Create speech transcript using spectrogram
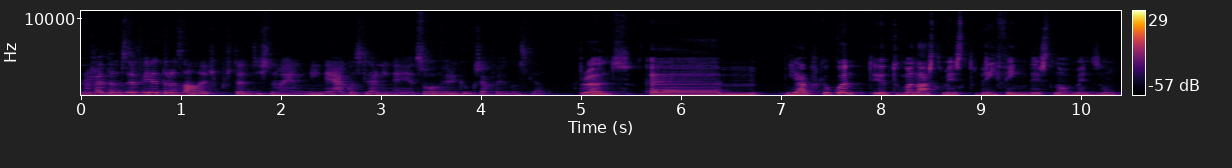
nós já estamos a ver atrasadas, portanto isto não é ninguém a aconselhar ninguém, é só a ver aquilo que já foi aconselhado. Pronto. hum, yeah, porque eu quando. Eu, tu mandaste-me este briefing deste 9 menos 1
